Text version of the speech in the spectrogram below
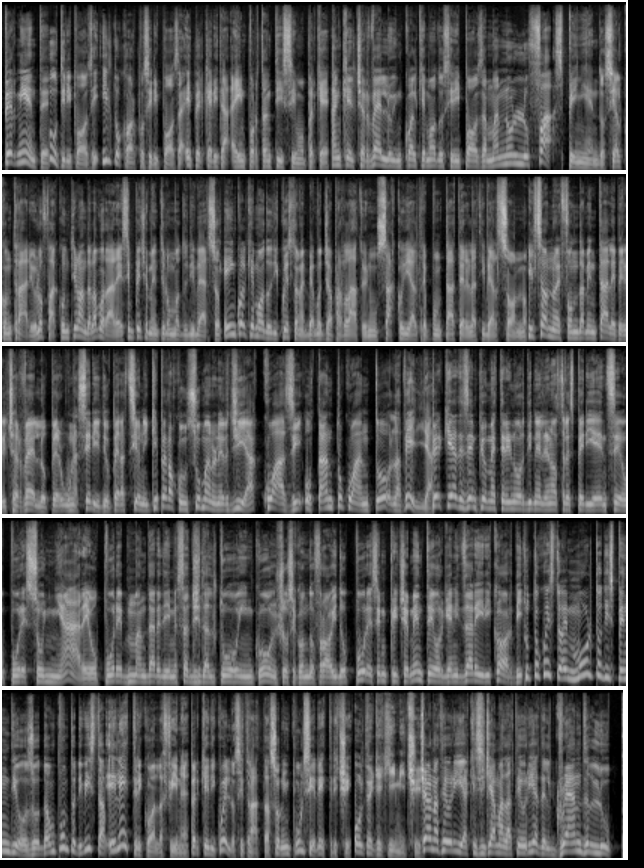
per niente. Tu ti riposi, il tuo corpo si riposa e per carità è importantissimo perché anche il cervello in qualche modo si riposa, ma non lo fa spegnendosi, al contrario, lo fa continuando a lavorare semplicemente in un modo diverso. E in qualche modo di questo ne abbiamo già parlato in un sacco di altre puntate relative al sonno. Il sonno è fondamentale per il cervello per una serie di operazioni che però consumano energia quasi o tanto quanto la veglia. Perché ad esempio mettere in ordine le nostre esperienze, oppure sognare, oppure mandare dei messaggi dal tuo inconscio, secondo Freud, oppure semplicemente organizzare i ricordi, tutto questo è molto dispendioso da un punto di vista elettrico alla fine, perché di quello si tratta, sono impulsi elettrici, oltre che chimici. C'è una teoria che si chiama la teoria del Grand Loop,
